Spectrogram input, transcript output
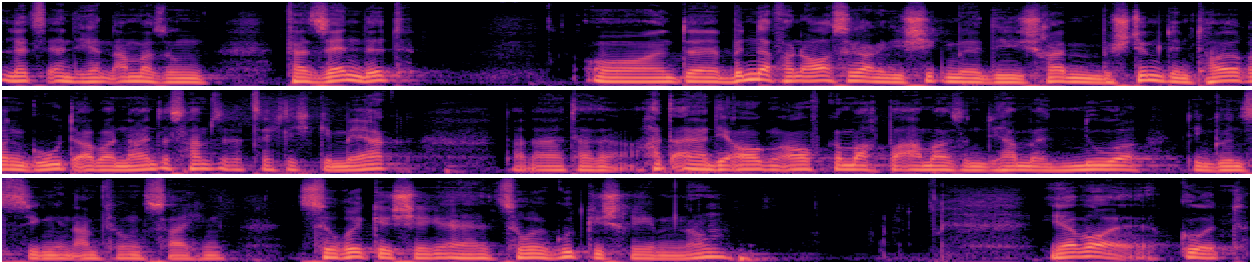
letztendlich an Amazon versendet. Und äh, bin davon ausgegangen, die schicken mir, die schreiben bestimmt den teuren gut, aber nein, das haben sie tatsächlich gemerkt. Da hat einer, hat einer die Augen aufgemacht bei Amazon, die haben mir nur den günstigen, in Anführungszeichen, zurückgeschickt, äh, zurück gut geschrieben. Ne? Jawohl, gut.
